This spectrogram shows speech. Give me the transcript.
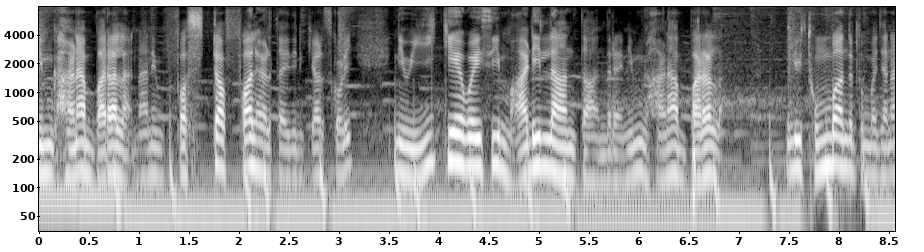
ನಿಮ್ಗೆ ಹಣ ಬರಲ್ಲ. ನಾನು ನಿಮ್ಗೆ ಫಸ್ಟ್ ಆಫ್ ಆಲ್ ಹೇಳ್ತಾ ಇದ್ದೀನಿ, ಕೇಳಿಸ್ಕೊಳ್ಳಿ. ನೀವು ಇ ಕೆ ವೈ ಸಿ ಮಾಡಿಲ್ಲ ಅಂತ ಅಂದರೆ ನಿಮ್ಗೆ ಹಣ ಬರಲ್ಲ. ಇಲ್ಲಿ ತುಂಬ ಅಂದರೆ ತುಂಬ ಜನ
